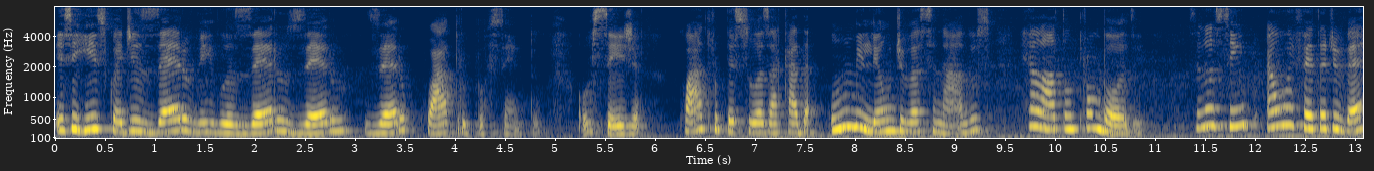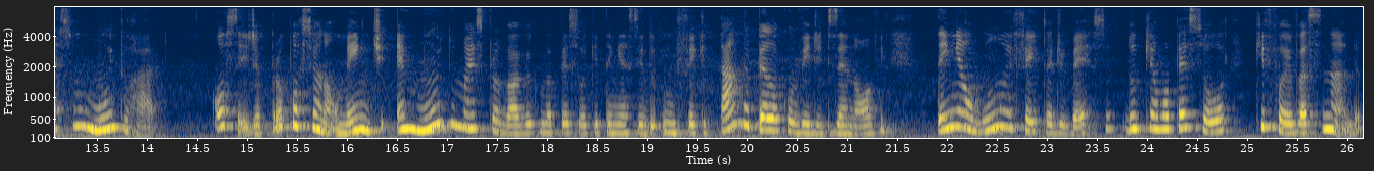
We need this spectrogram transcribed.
esse risco é de 0,0004%, ou seja, 4 pessoas a cada 1 milhão de vacinados relatam trombose Sendo assim, é um efeito adverso muito raro. Ou seja, proporcionalmente, é muito mais provável que uma pessoa que tenha sido infectada pela Covid-19 tenha algum efeito adverso do que uma pessoa que foi vacinada.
